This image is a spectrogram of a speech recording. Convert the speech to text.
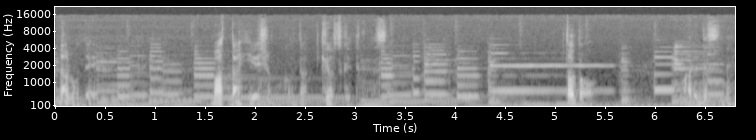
なので末端冷え性の方気をつけてください。ただあれですね。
